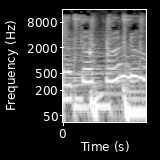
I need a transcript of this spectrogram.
tetap penuh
